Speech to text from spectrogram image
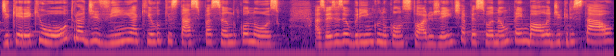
de querer que o outro adivinhe aquilo que está se passando conosco. Às vezes eu brinco no consultório, gente, a pessoa não tem bola de cristal.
